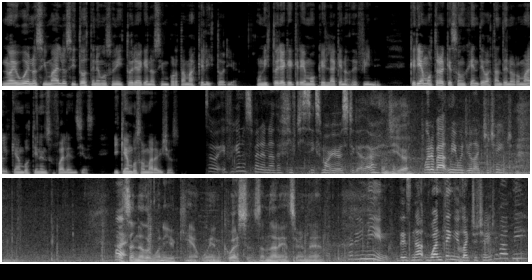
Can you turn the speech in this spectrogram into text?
No hay buenos y malos y todos tenemos una historia que nos importa más que la historia, una historia que creemos que es la que nos define. Quería mostrar que son gente bastante normal, que ambos tienen sus falencias y que ambos son maravillosos. So, if going to spend another 56 more years together, Yeah. what about me would you like to change? That's another one of your can't win questions. I'm not answering that. What do you mean? There's not one thing you'd like to change about me?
